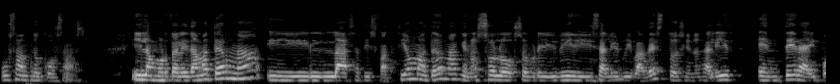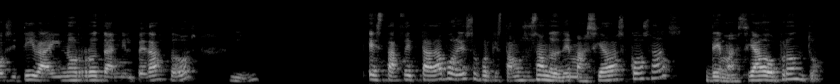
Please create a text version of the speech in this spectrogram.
usando cosas. Y la mortalidad materna y la satisfacción materna, que no es solo sobrevivir y salir viva de esto, sino salir entera y positiva y no rota en mil pedazos, está afectada por eso, porque estamos usando demasiadas cosas demasiado pronto.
